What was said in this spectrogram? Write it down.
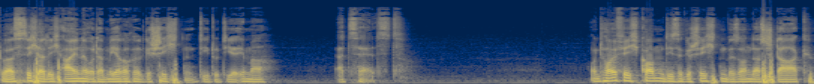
Du hast sicherlich eine oder mehrere Geschichten, die du dir immer erzählst. Und häufig kommen diese Geschichten besonders stark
